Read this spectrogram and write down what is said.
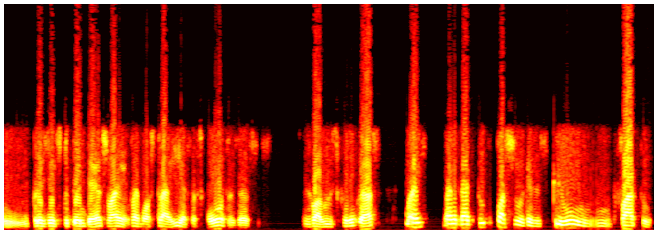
o presidente do BNDES vai, vai mostrar aí essas contas, esses, os valores que foram gastos mas na verdade tudo passou, quer dizer, se criou um, um fato,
